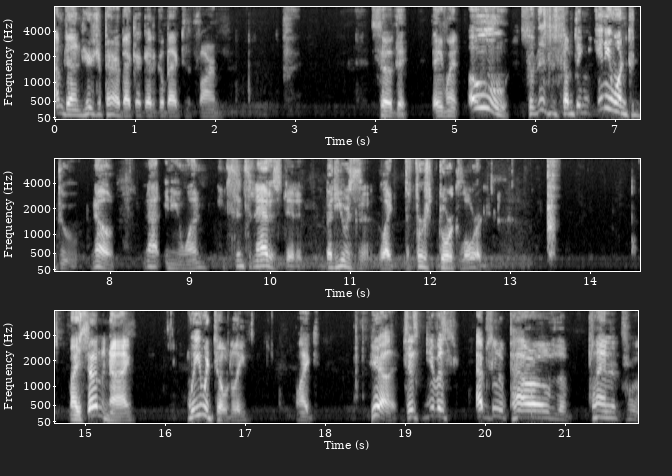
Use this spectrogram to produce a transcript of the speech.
I'm done. Here's your power back. I got to go back to the farm. So they, they went, Oh, so this is something anyone could do. No, not anyone. Cincinnatus did it. But he was uh, like the first dork lord. My son and I, we would totally like, yeah, just give us absolute power over the planet for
